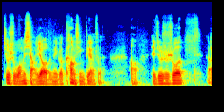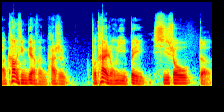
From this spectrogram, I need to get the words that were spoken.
就是我们想要的那个抗性淀粉。啊，也就是说，啊，抗性淀粉它是不太容易被吸收的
